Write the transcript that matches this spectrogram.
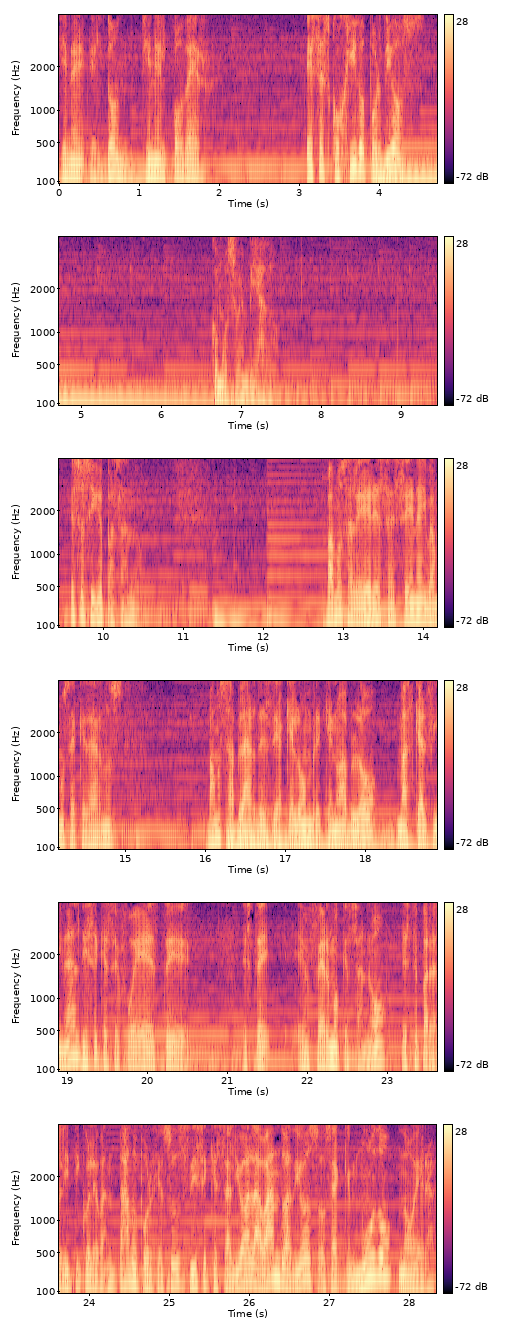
tiene el don, tiene el poder, es escogido por Dios como su enviado. Eso sigue pasando. Vamos a leer esa escena y vamos a quedarnos, vamos a hablar desde aquel hombre que no habló más que al final dice que se fue este, este enfermo que sanó, este paralítico levantado por Jesús, dice que salió alabando a Dios, o sea que mudo no era.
